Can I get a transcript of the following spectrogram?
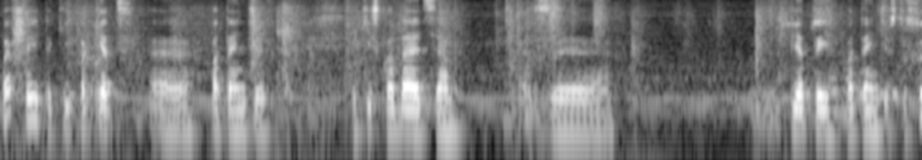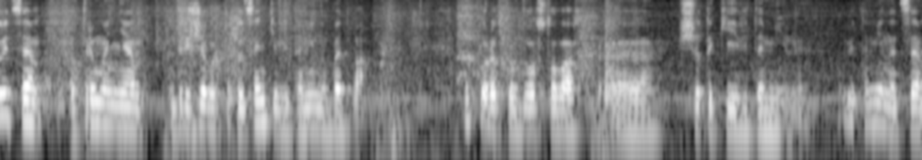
Перший такий пакет е, патентів, який складається з е, п'яти патентів, стосується отримання дріжджових продуцентів вітаміну В2. Ну, коротко в двох словах, що такі вітаміни? Вітаміни це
